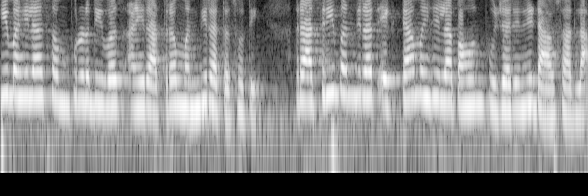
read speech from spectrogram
ही महिला संपूर्ण दिवस आणि रात्र मंदिरातच होती. रात्री मंदिरात एकट्या महिलेला पाहून पुजारीने डाव साधला.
